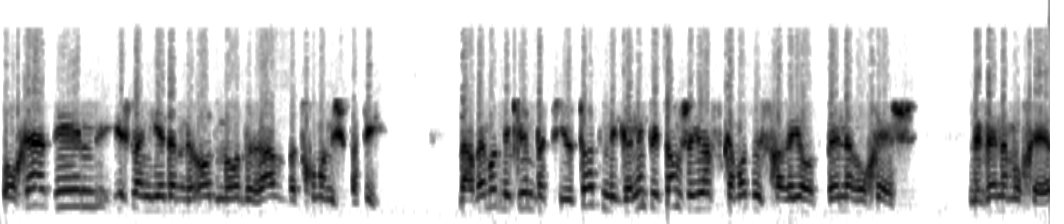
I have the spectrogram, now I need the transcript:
עורכי הדין יש להם ידע מאוד מאוד רב בתחום המשפטי. בהרבה מאוד מקרים בטיוטות מגלים פתאום שהיו הסכמות מסחריות בין הרוכש לבין המוכר,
